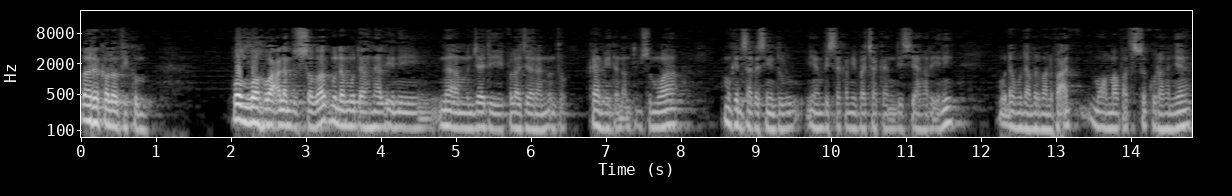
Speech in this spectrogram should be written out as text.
Barakallahu fikum. Wallahu a'lam bissawab. Mudah-mudahan hal ini nah menjadi pelajaran untuk kami dan antum semua. Mungkin sampai sini dulu yang bisa kami bacakan di siang hari ini. Mudah-mudahan bermanfaat. Mohon maaf atas kekurangannya.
